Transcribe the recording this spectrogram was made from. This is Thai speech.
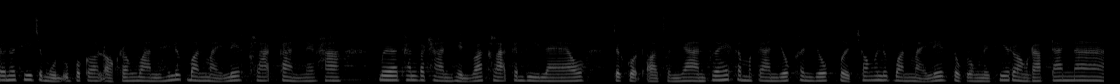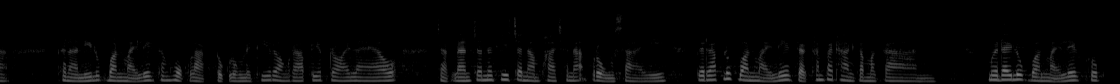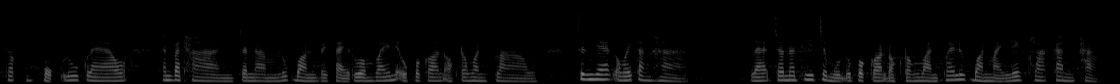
เจ้าหน้าที่จะหมุนอุปกรณ์ออกรางวัล ให้ลูกบอลหมายเลขคละกันนะคะ เมื่อท่านประธานเห็นว่าคละกันดีแล้ว จะกดออดสัญญาณ เพื่อให้กรรมการยกคันยก เปิดช่องให้ลูกบอลหมายเลขตกลงในที่รองรับด้านหน้า ขณะนี้ลูกบอลหมายเลขทั้ง 6 หลักตกลงในที่รองรับเรียบร้อยแล้ว จากนั้นเจ้าหน้าที่จะนำภาชนะโปร่งใส ไปรับลูกบอลหมายเลขจากท่านประธานกรรมการเมื่อได้ลูกบอลหมายเลขครบทั้ง6ลูกแล้ว ท่านประธานจะนำลูกบอลไปใส่รวมไว้ในอุปกรณ์ออกรางวัลเปล่า ซึ่งแยกเอาไว้ต่างหาก และเจ้าหน้าที่จะหมุนอุปกรณ์ออกรางวัลเพื่อให้ลูกบอลหมายเลขคละกันค่ะ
